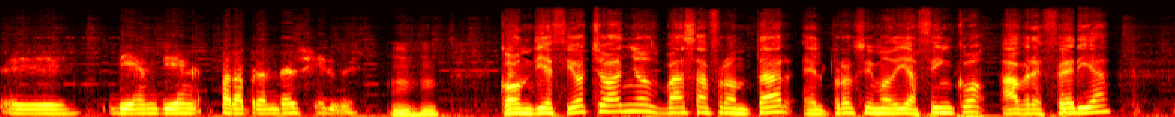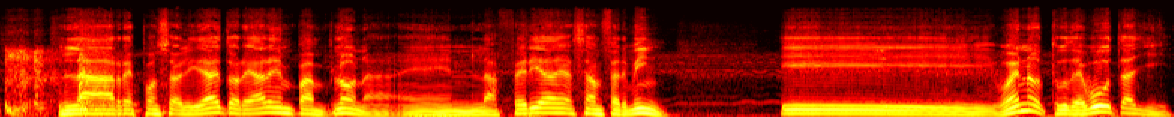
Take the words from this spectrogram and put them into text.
eh, bien, bien, para aprender sirve. Con 18 años vas a afrontar el próximo día 5, abre feria, la responsabilidad de torear en Pamplona, en la feria de San Fermín. Y bueno, tu debut allí.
